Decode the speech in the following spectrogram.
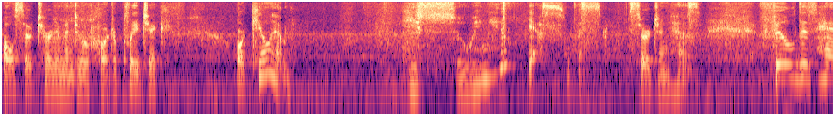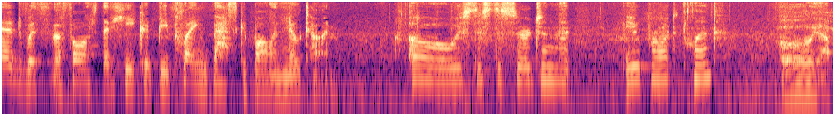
also turn him into a quadriplegic, or kill him. He's suing you? Yes, this surgeon has filled his head with the thought that he could be playing basketball in no time. Oh, is this the surgeon that you brought, Clint? Oh, yeah.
